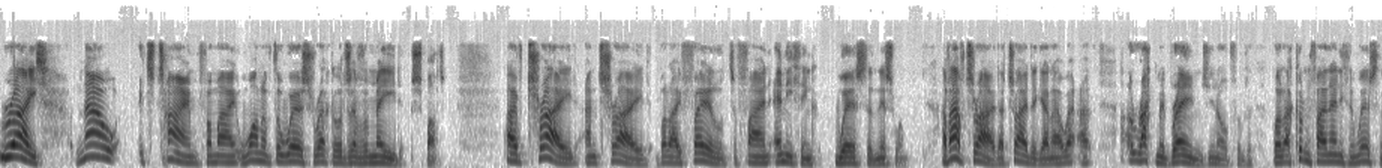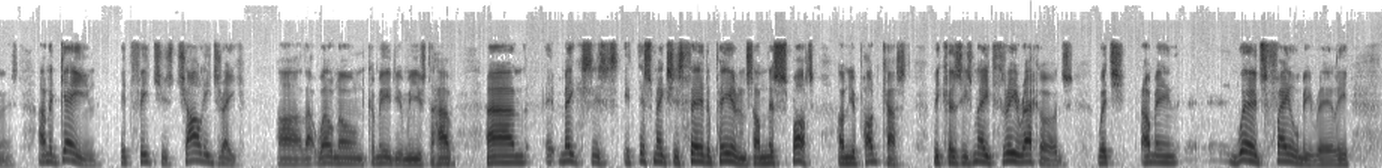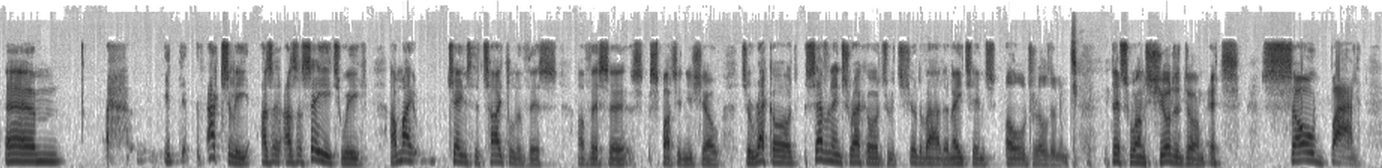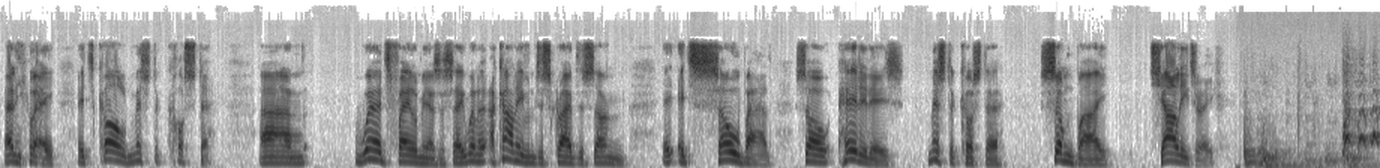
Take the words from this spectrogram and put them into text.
Right. Now it's time for my one of the worst records ever made spot. I've tried and tried, but I failed to find anything worse than this one. I've tried. I tried again. I, I, I racked my brains, you know, from, but I couldn't find anything worse than this. And again, it features Charlie Drake, uh, that well-known comedian we used to have, and it makes his it, this makes his third appearance on this spot on your podcast because he's made three records, which I mean, words fail me really. Um, it actually, as as I say each week, I might change the title of this of this uh, spot in your show to record seven inch records, which should have had an eight inch hole drilled in them. this one should have done. It's so bad. Anyway, it's called Mr. Custer, and words fail me, as I say. When I, I can't even describe the song, it, it's so bad. So here it is, Mr. Custer, sung by Charlie Drake.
